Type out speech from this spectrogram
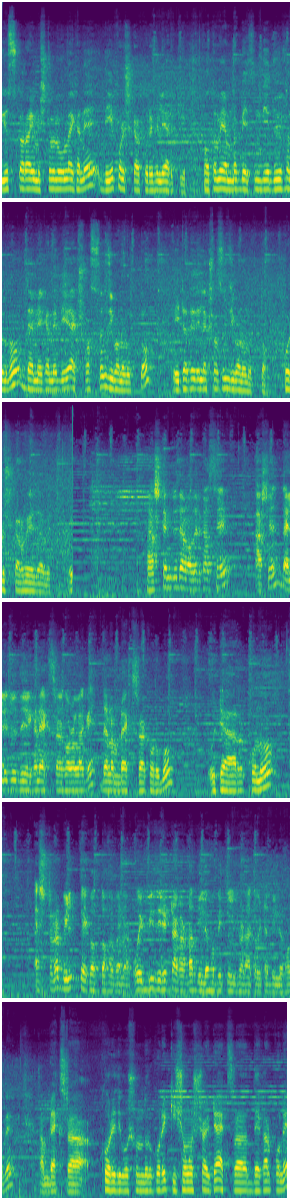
ইউজ করা ইনস্ট্রুমেন্টগুলো এখানে দিয়ে পরিষ্কার করে ফেলি আর কি। প্রথমে আমরা বেসিন দিয়ে ধুয়ে ফেলব, দেন এখানে দিয়ে একশো পার্সেন্ট জীবাণুমুক্ত। এটাতে দিলে একশো পার্সেন্ট জীবাণুমুক্ত, পরিষ্কার হয়ে যাবে। ফার্স্ট টাইম যদি আমাদের কাছে আসেন তাহলে যদি এখানে এক্সট্রা করা লাগে দেন আমরা এক্সট্রা করব। ওইটার কোনো এক্সট্রা বিল পে করতে হবে না। ওই ভিজিটের টাকাটা দিলে হবে, তিনশো টাকা ওইটা দিলে হবে। আমরা এক্সট্রা করে দিব সুন্দর করে। কি সমস্যা ওইটা এক্সট্রা দেখার ফলে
